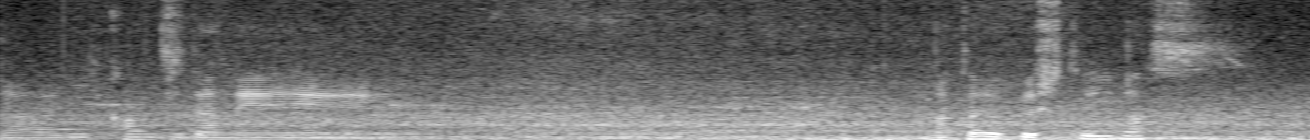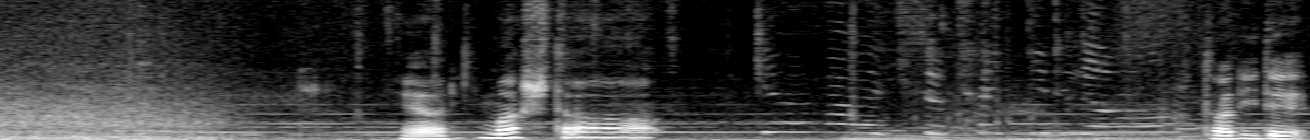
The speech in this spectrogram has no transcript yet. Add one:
いやいい感じだね。仲良くしています。やりました。一緒に入ってるよ二人で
